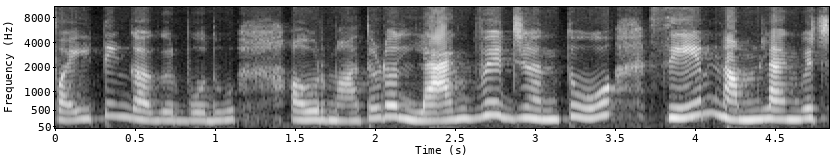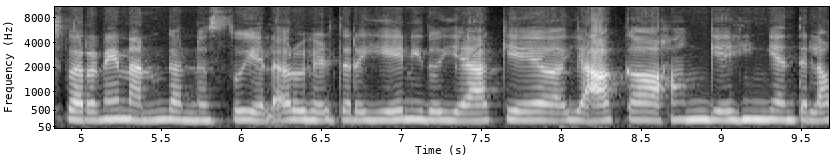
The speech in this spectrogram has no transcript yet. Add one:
ಫೈಟಿಂಗ್ ಆಗಿರ್ಬೋದು, ಅವ್ರು ಮಾತಾಡೋ ಲ್ಯಾಂಗ್ವೇಜ್ ಅಂತೂ ಸೇಮ್ ನಮ್ಮ ಲ್ಯಾಂಗ್ವೇಜ್ ಥರನೇ ನನಗೆ ಅನ್ನಿಸ್ತು. ಎಲ್ಲರೂ ಹೇಳ್ತಾರೆ, ಏನಿದು, ಯಾಕೆ, ಯಾಕ, ಹಾಗೆ, ಹೀಗೆ ಅಂತೆಲ್ಲ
